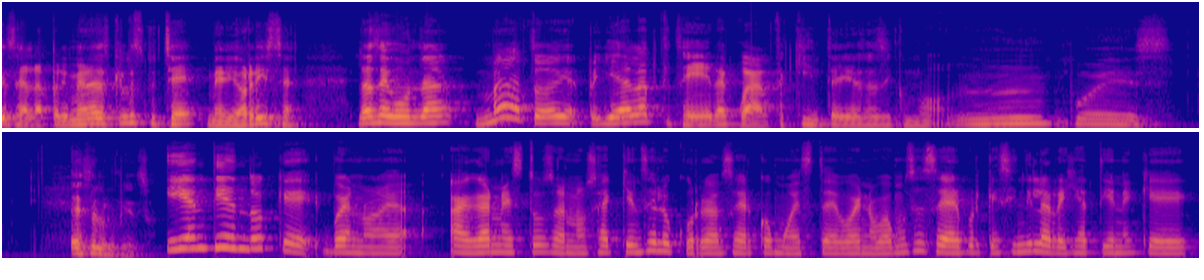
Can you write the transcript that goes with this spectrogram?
o sea, la primera vez que lo escuché me dio risa. La segunda, más todavía, pero ya la tercera, cuarta, quinta, y es así como, mm, pues, eso es lo que pienso. Y entiendo que, bueno, eh, hagan esto, o sea, no sé a quién se le ocurrió hacer como este, bueno, vamos a hacer porque Cindy la Regia tiene que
